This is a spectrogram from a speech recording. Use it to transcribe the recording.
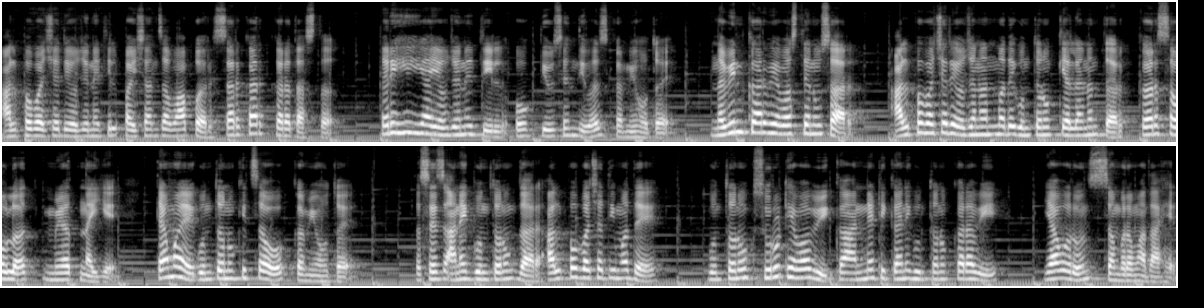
अल्प बचत योजनेतील पैशांचा वापर सरकार करत असतं. तरीही या योजनेतील ओघ दिवसेंदिवस कमी होतोय. नवीन कर व्यवस्थेनुसार अल्प बचत योजनांमध्ये गुंतवणूक केल्यानंतर कर सवलत मिळत नाहीये. त्यामुळे गुंतवणुकीचा ओघ कमी होतोय. तसेच अनेक गुंतवणूकदार अल्प बचतीमध्ये गुंतवणूक सुरू ठेवावी का अन्य ठिकाणी गुंतवणूक करावी यावरून संभ्रमात आहेत.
